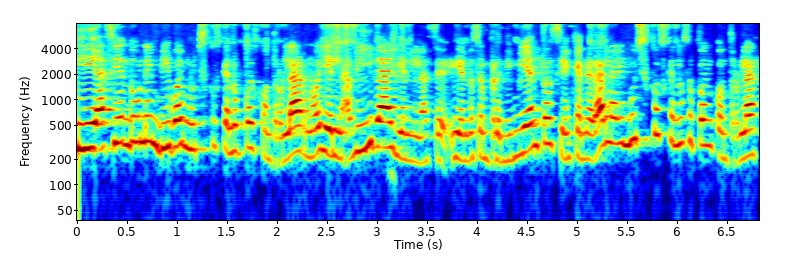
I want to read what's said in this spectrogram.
y haciendo un en vivo hay muchas cosas que no puedes controlar, ¿no? Y en la vida y en, las, y en los emprendimientos y en general hay muchas cosas que no se pueden controlar.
